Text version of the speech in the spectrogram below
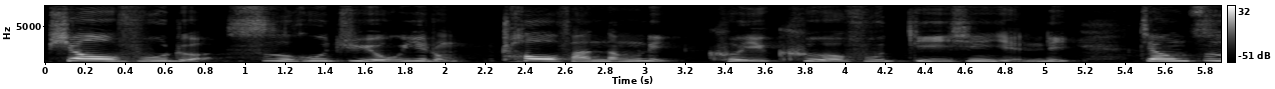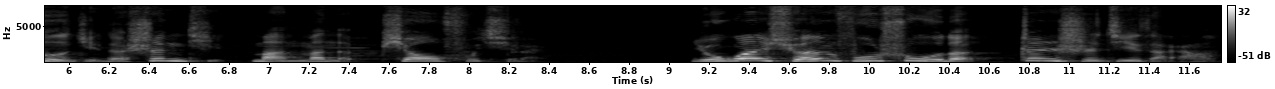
漂浮者似乎具有一种超凡能力，可以克服地心引力，将自己的身体慢慢的漂浮起来。有关悬浮术的真实记载啊，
